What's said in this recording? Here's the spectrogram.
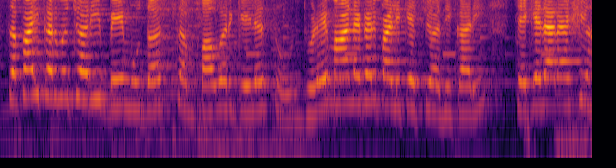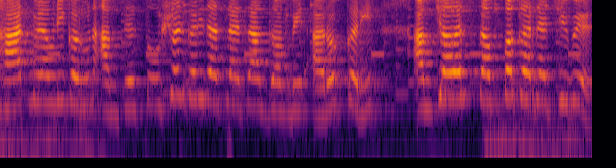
सफाई कर्मचारी बेमुदत संपावर गेले असून धुळे महानगरपालिकेचे अधिकारी ठेकेदाराशी हात मिळवणी करून आमचे शोषण करीत असल्याचा गंभीर आरोप करीत आमच्यावर संप करण्याची वेळ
